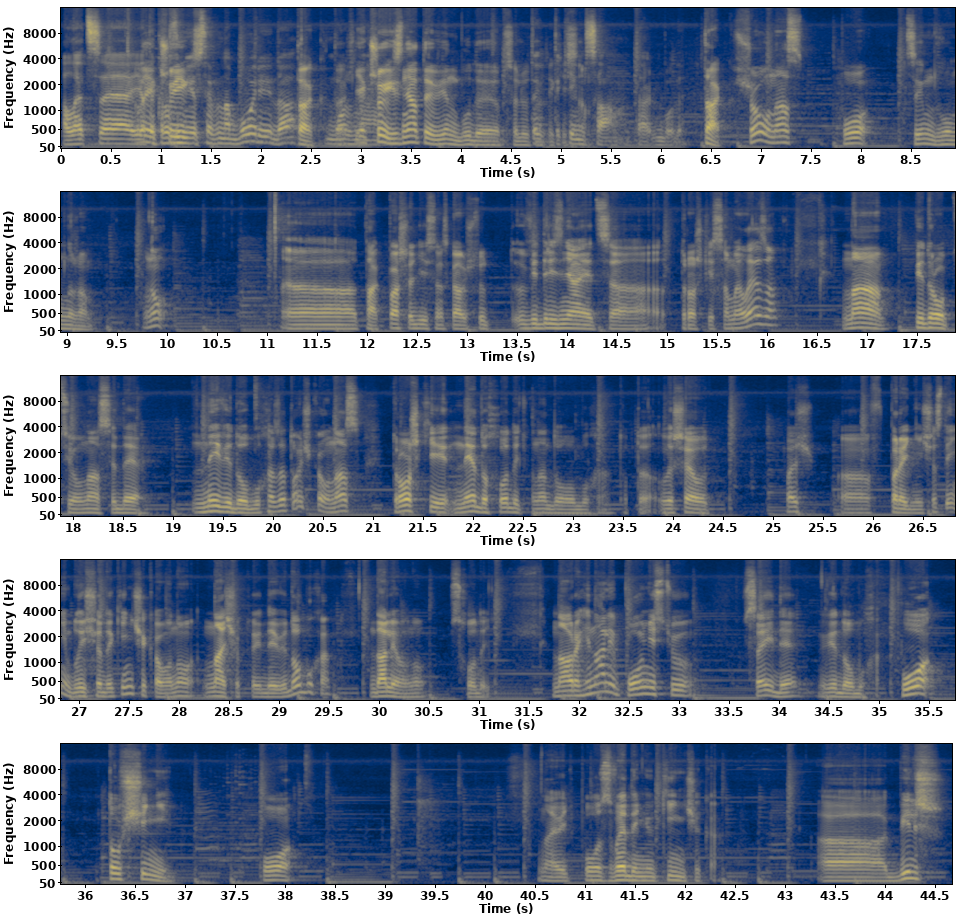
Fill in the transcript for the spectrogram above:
Але це, я так якщо розумію, їх- це в наборі, да? Так, Можна так. Якщо їх зняти, він буде абсолютно так, такий таким самий. самим так буде. Так, що у нас по цим двом ножам? Ну, е, так, Паша дійсно сказав, що тут відрізняється трошки саме лезо. На підробці у нас іде не від обуха заточка, у нас трошки не доходить вона до обуха. Тобто лише от, бач, е, в передній частині, ближче до кінчика, воно начебто йде від обуха, далі воно сходить. На оригіналі повністю все йде від обуха. По товщині, по навіть по зведенню кінчика. Е, більш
